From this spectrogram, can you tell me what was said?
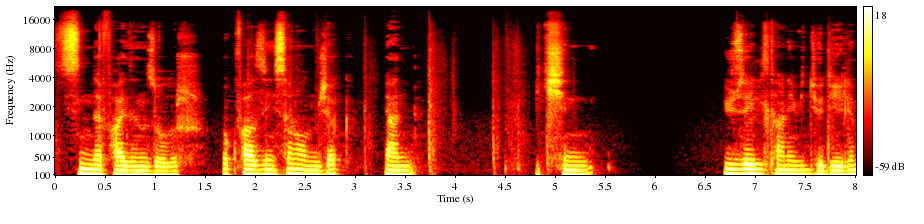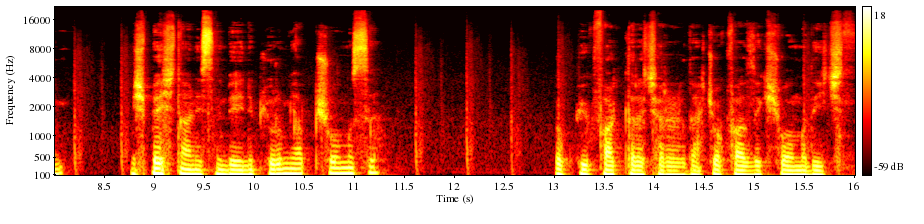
sizin de faydanız olur. Çok fazla insan olmayacak. Yani bir kişinin 150 tane video diyelim 65 tanesini beğenip yorum yapmış olması çok büyük farklar açar arada. Çok fazla kişi olmadığı için.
